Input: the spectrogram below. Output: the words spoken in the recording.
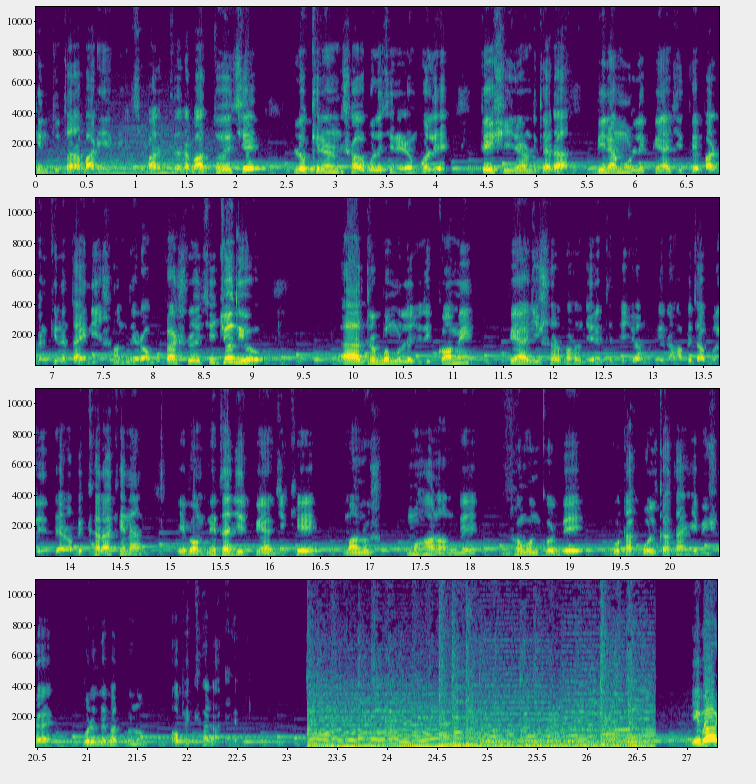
কিন্তু তারা বাড়িয়ে দিয়েছে। বাড়াতে তারা বাধ্য হয়েছে লক্ষ্মীনারায়ণ সাহু বলেছেন এরকম হলে তেইশে জানুয়ারি তারা বিনামূল্যে পেঁয়াজ দিতে পারবেন কিনা তাই নিয়ে সন্দেহের অবকাশ রয়েছে। যদিও দ্রব্যমূল্য যদি কমে, পেঁয়াজি সরবরাহ যে নেতাজির জন্মদিনে হবে তা বলে দেওয়ার অপেক্ষা রাখে না এবং নেতাজির পেঁয়াজি খেয়ে মানুষ মহানন্দে ভ্রমণ করবে গোটা কলকাতায় এ বিষয়ে বলে দেবার কোনো অপেক্ষা রাখে না। এবার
